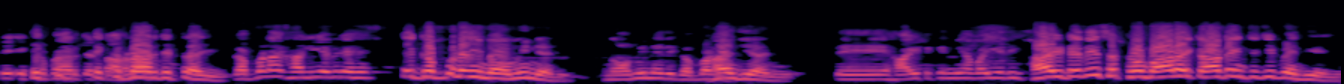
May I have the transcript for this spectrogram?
ਤੇ ਇੱਕ ਪੈਰ ਇੱਕ ਚਿੱਟਾ ਹਨਾ? ਪੈਰ ਚਿੱਟਾ ਜੀ। ਗੱਬਣਾ ਖਾਲੀ ਆ ਵੀਰੇ ਇਹ? ਇਹ ਗੱਬਣ ਜੀ 9 ਮਹੀਨੇ ਦੀ। 9 ਮਹੀਨੇ ਦੀ ਗੱਬਣਾ। ਹਾਂਜੀ ਹਾਂਜੀ। ਤੇ ਹਾਈਟ ਕਿੰਨੀ ਆ ਬਾਈ ਇਹਦੀ? ਹਾਈਟ ਇਹਦੀ 60 ਬਾਹਰ 61 ਇੰਚ ਦੀ ਪੈਂਦੀ ਹੈ ਜੀ।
